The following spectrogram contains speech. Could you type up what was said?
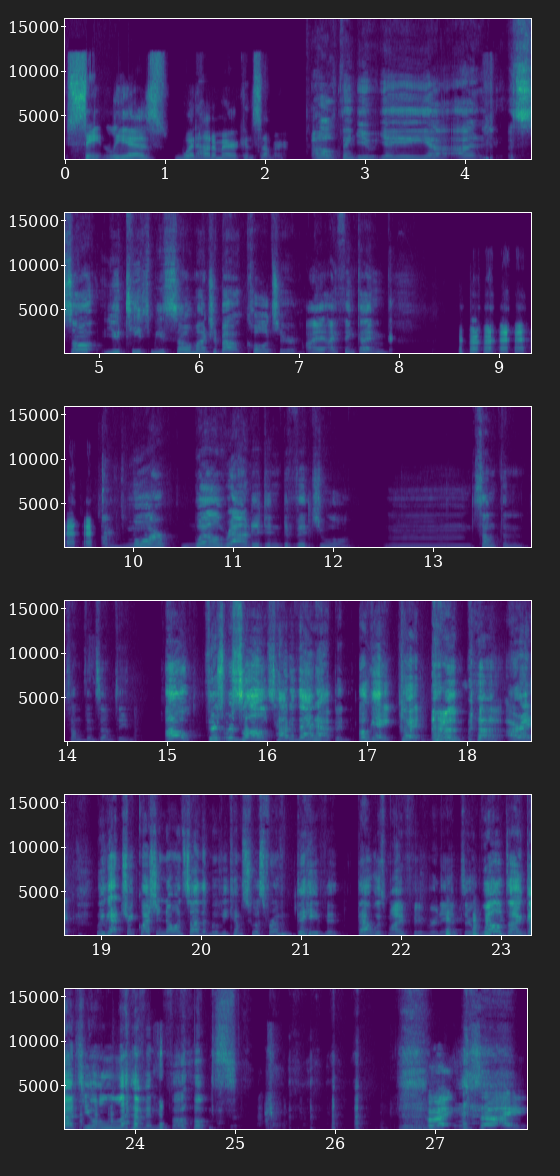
saintly as Wet Hot American Summer. Oh, thank you. Yeah, yeah, yeah. yeah. Uh, so you teach me so much about culture. I, I think I'm a more well-rounded individual. Mm, something, something, something. Oh, there's results. How did that happen? Okay, good. All right, we've got trick question. No one saw that movie. Comes to us from David. That was my favorite answer. Well done. Got you 11 votes. All right. so I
